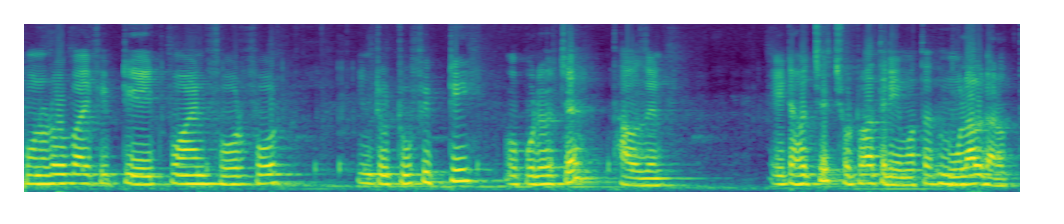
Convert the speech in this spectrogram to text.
পনেরো by fifty eight point four four into two fifty ওপরে হচ্ছে থাউজেন্ড এইটা হচ্ছে ছোটো হাতের এম, অর্থাৎ মোলাল গারত্ব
